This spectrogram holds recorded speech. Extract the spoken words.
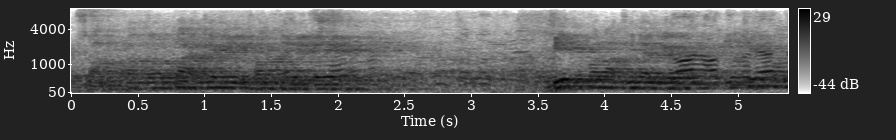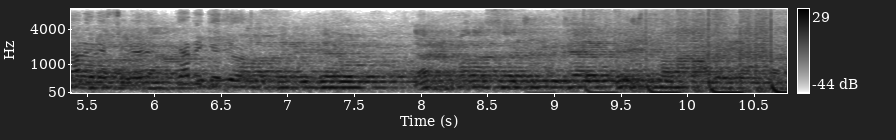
Müsabakanın orta hakemi İrfan Demirci. Bir numara Atilla Gök. Doğan iki ve Bakan, tebrik üç ediyorum. numara numarası Cümle, beş numara Ali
